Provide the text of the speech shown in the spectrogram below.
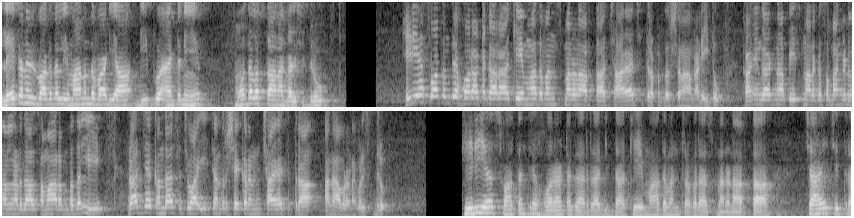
ಲೇಖನ ವಿಭಾಗದಲ್ಲಿ ಮಾನಂದವಾಡಿಯ ದೀಪು ಆಂಟನಿ ಮೊದಲ ಸ್ಥಾನ ಗಳಿಸಿದರು. ಹಿರಿಯ ಸ್ವಾತಂತ್ರ್ಯ ಹೋರಾಟಗಾರ ಕೆ. ಮಾಧವನ್ ಸ್ಮರಣಾರ್ಥ ಛಾಯಾಚಿತ್ರ ಪ್ರದರ್ಶನ ನಡೆಯಿತು. ಕಾಂಜಂಗಾಡ್ನ ಪಿ. ಸ್ಮಾರಕ ಸಭಾಂಗಣದಲ್ಲಿ ನಡೆದ ಸಮಾರಂಭದಲ್ಲಿ ರಾಜ್ಯ ಕಂದಾಯ ಸಚಿವ ಇ. ಚಂದ್ರಶೇಖರನ್ ಛಾಯಾಚಿತ್ರ ಅನಾವರಣಗೊಳಿಸಿದರು. ಹಿರಿಯ ಸ್ವಾತಂತ್ರ್ಯ ಹೋರಾಟಗಾರರಾಗಿದ್ದ ಕೆ. ಮಾಧವನ್ ರವರ ಸ್ಮರಣಾರ್ಥ ಛಾಯಾಚಿತ್ರ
